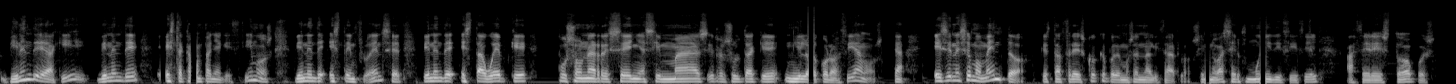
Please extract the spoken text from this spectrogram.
Mm, vienen de aquí, vienen de esta campaña que hicimos, vienen de esta influencer, vienen de esta web que puso una reseña sin más y resulta que ni lo conocíamos. O sea, es en ese momento que está fresco que podemos analizarlo. Si no, va a ser muy difícil hacer esto pues,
